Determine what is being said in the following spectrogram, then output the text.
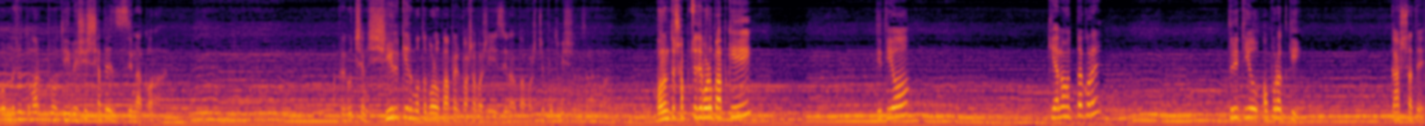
বলল যে তোমার প্রতিবেশীর সাথে জিনা করা। আপনি বুঝছেন, শিরকের মতো বড় পাপের পাশাপাশি এই জিনার পাপ আসছে, প্রতিবেশীর সাথে জিনা করা। বলেন তো সবচেয়ে বড় পাপ কি? দ্বিতীয় কেন হত্যা করে। তৃতীয়, অপরাধ কি? কার সাথে?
